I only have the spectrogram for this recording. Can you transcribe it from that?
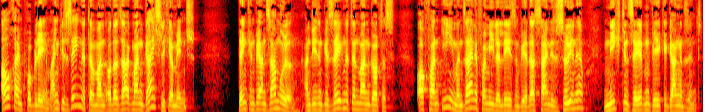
Auch ein Problem. Ein gesegneter Mann oder sagt man geistlicher Mensch. Denken wir an Samuel, an diesen gesegneten Mann Gottes. Auch von ihm und seiner Familie lesen wir, dass seine Söhne nicht denselben Weg gegangen sind.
